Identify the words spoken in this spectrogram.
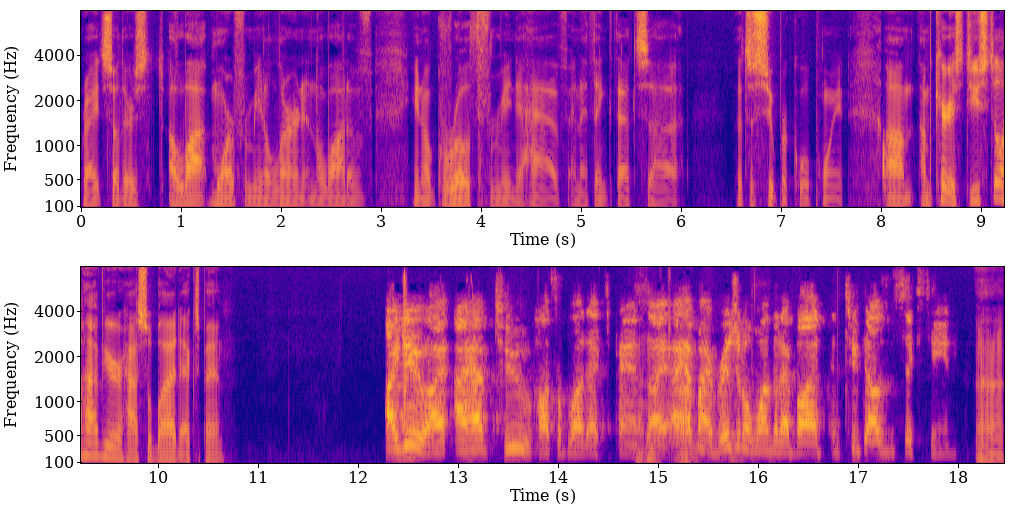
right? So there's a lot more for me to learn and a lot of, you know, growth for me to have. And I think that's, uh, that's a super cool point. Um, I'm curious, do you still have your Hasselblad X Pan? I do. I, I have two Hasselblad X pans. Oh I, I have my original one that I bought in 2016. Uh-huh.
